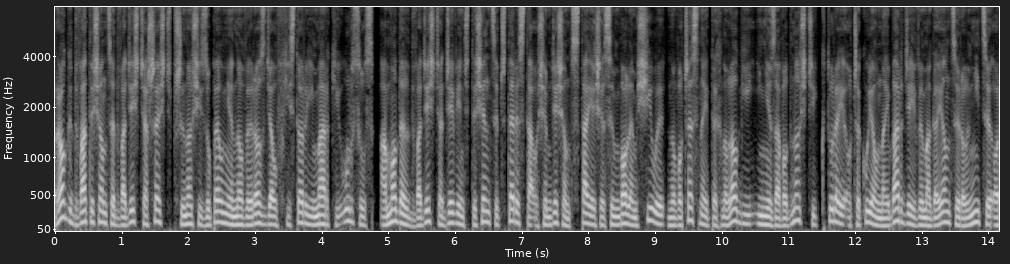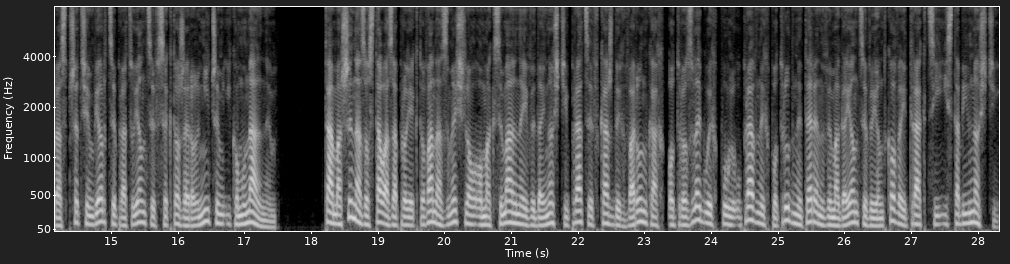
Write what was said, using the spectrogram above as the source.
Rok 2026 przynosi zupełnie nowy rozdział w historii marki Ursus, a model 29480 staje się symbolem siły, nowoczesnej technologii i niezawodności, której oczekują najbardziej wymagający rolnicy oraz przedsiębiorcy pracujący w sektorze rolniczym i komunalnym. Ta maszyna została zaprojektowana z myślą o maksymalnej wydajności pracy w każdych warunkach, od rozległych pól uprawnych po trudny teren wymagający wyjątkowej trakcji i stabilności.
